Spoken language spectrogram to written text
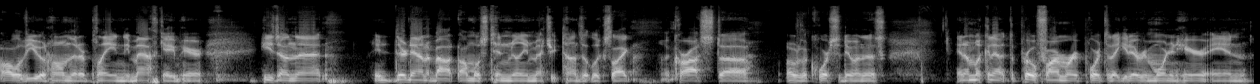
all of you at home that are playing the math game here, he's done that. They're down about almost 10 million metric tons. It looks like across uh, over the course of doing this. And I'm looking at the Pro Farmer report that I get every morning here, and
